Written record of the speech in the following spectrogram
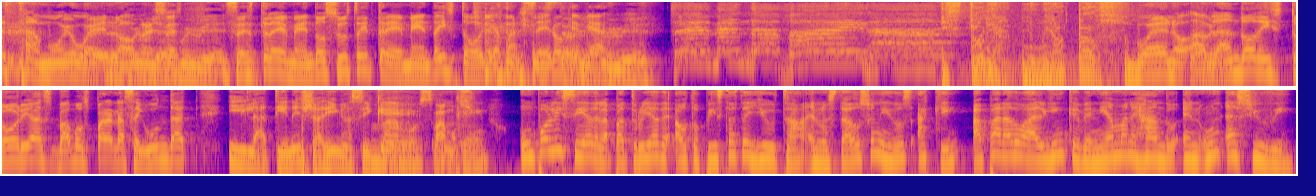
Está muy bueno, Muy pero bien, eso, es, muy bien. eso es tremendo susto y tremenda historia, parcero, que me has... Muy bien. Tremenda 2. Bueno, hablando de historias, vamos para la segunda y la tiene Sharin, así que vamos. ok. Un policía de la patrulla de autopistas de Utah en los Estados Unidos aquí ha parado a alguien que venía manejando en un SUV,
